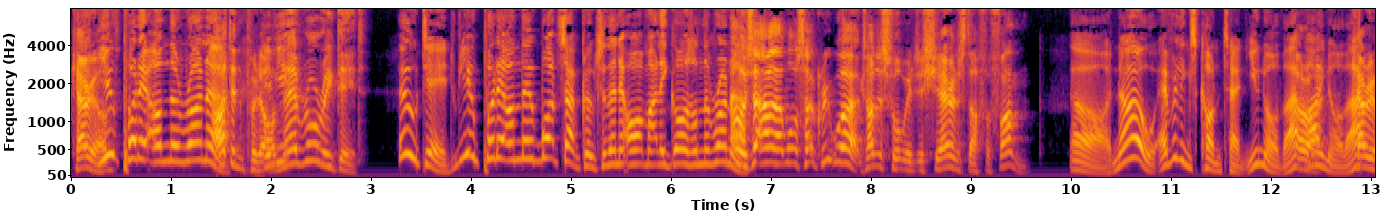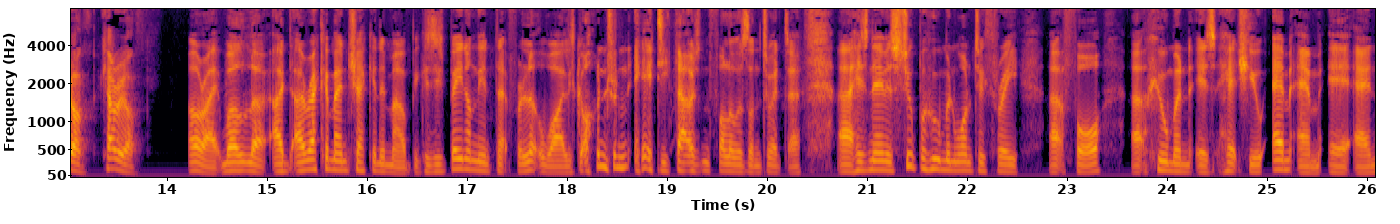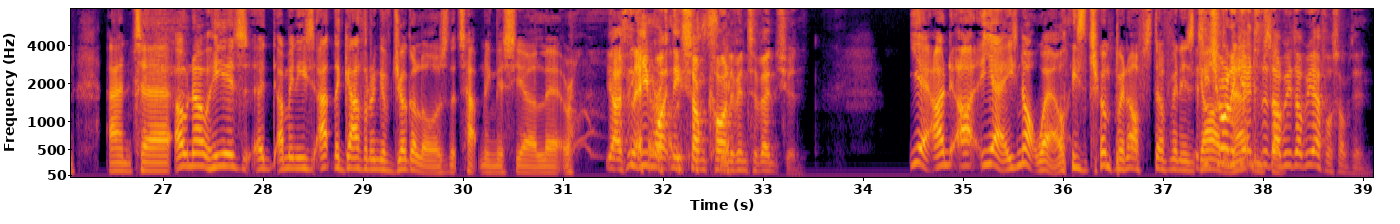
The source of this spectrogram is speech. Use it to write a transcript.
Carry on. You put it on the runner. I didn't put it If on you- there. Rory did. Who did? You put it on the WhatsApp group, so then it automatically goes on the runner. Oh, is that how that WhatsApp group works? I just thought we were just sharing stuff for fun. Oh, no, everything's content. You know that. Right, I know that. Carry on. Carry on. All right. Well, look, I, I recommend checking him out because he's been on the internet for a little while. He's got 180,000 followers on Twitter. Uh, his name is Superhuman1234. Uh, four. uh, human is H U M M A N. And, uh, oh no, he is, uh, I mean, he's at the gathering of juggalos that's happening this year later on. Yeah, I think he might need some kind of intervention. Yeah, I, uh, yeah, he's not well. He's jumping off stuff in his Is garden. he trying to get into the himself. WWF or something?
